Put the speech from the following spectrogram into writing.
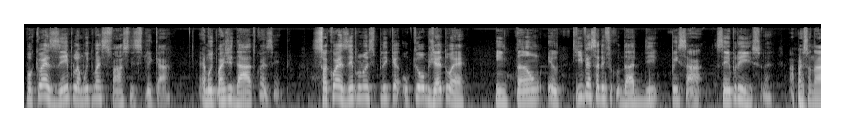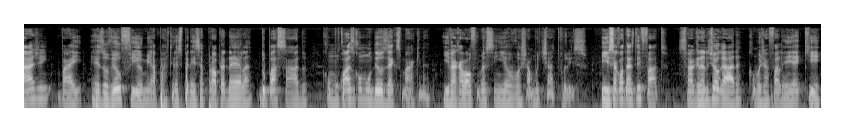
Porque o exemplo é muito mais fácil de explicar. É muito mais didático o exemplo. Só que o exemplo não explica o que o objeto é. Então eu tive essa dificuldade de pensar sempre isso, né? A personagem vai resolver o filme a partir da experiência própria dela, do passado, como quase como um deus ex machina, e vai acabar o filme assim, e eu vou achar muito chato por isso. E isso acontece de fato. Só a grande jogada, como eu já falei, é que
